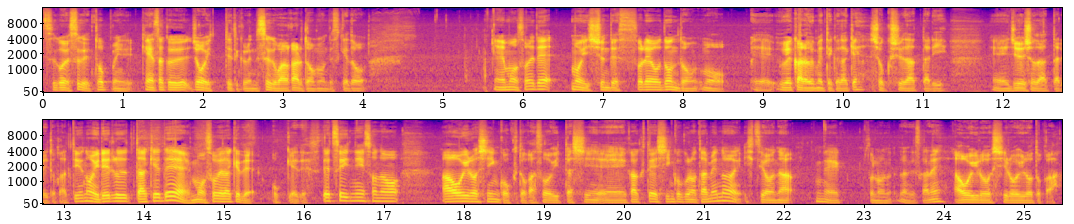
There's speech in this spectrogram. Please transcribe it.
すごいすぐトップに検索上位出てくるんですぐ分かると思うんですけど、えーもうそれでもう一瞬です。それをどんどんもう、えー上から埋めていくだけ職種だったり、えー住所だったりとかっていうのを入れるだけでもうそれだけで OK です。でついにその青色申告とかそういったし、えー確定申告のための必要な、ね、その何ですかね青色白色とか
